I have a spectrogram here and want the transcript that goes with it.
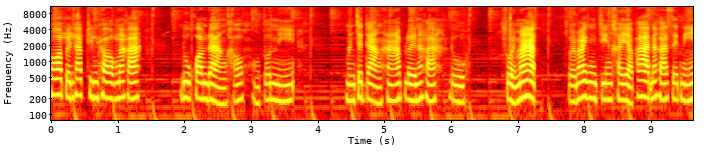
พ่อเป็นทับทิมทองนะคะ ดูความด่างเขาของต้นนี้ เหมือนจะด่างฮาร์ปเลยนะคะ ดูสวยมาก สวยมากจริงๆ ใครอย่าพลาดนะคะเซตนี้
